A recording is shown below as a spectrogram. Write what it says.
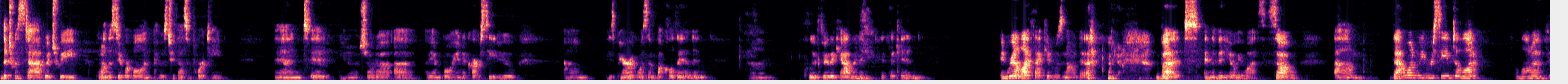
the twist ad, which we put on the Super Bowl, and it was 2014. And it, you know, showed a, a, a young boy in a car seat who um, his parent wasn't buckled in and um, flew through the cabin and hit the kid. And in real life, that kid was not dead, Yeah. but in the video, he was. So um, that one we received a lot of a lot of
